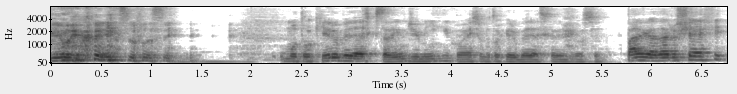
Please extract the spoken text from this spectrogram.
e eu reconheço você. O motoqueiro obedece que está dentro de mim e conhece o motoqueiro obedece que está dentro de você. Para agradar o chefe,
